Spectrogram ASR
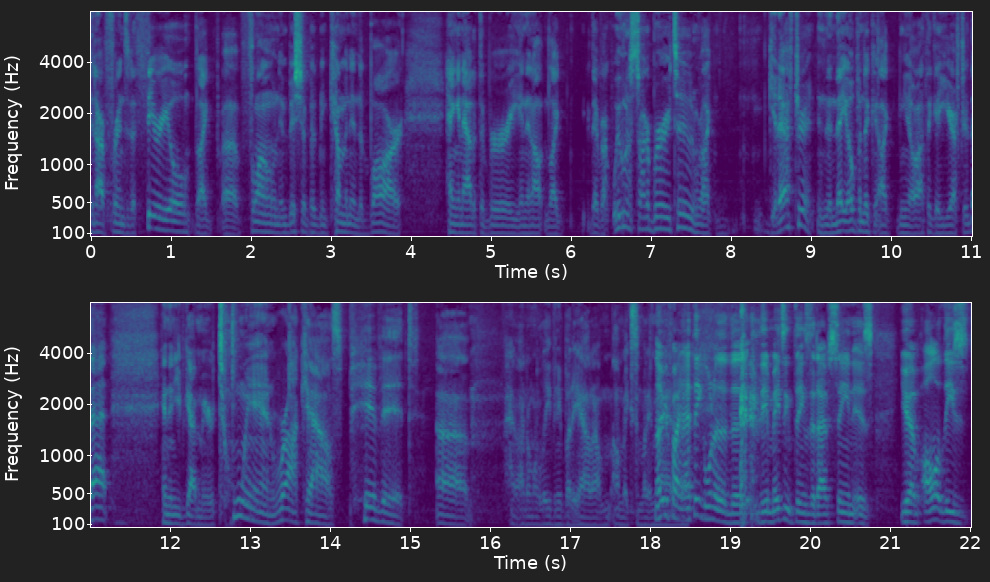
then our friends at Ethereal, like uh, Flown and Bishop, had been coming in the bar, hanging out at the brewery, and then all, like they were like, we want to start a brewery too, and we're like, get after it. And then they opened a, like you know I think a year after that, and then you've got Mirror Twin, Rock House, Pivot. Uh, I don't want to leave anybody out. I'll, I'll make somebody No, mad. you're fine. but- I think one of the the amazing things that I've seen is you have all of these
